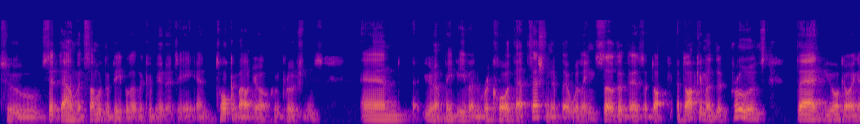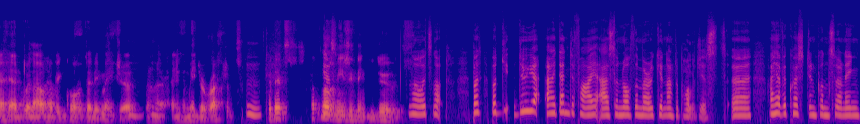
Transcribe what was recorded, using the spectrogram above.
to sit down with some of the people in the community and talk about your conclusions." And you know, maybe even record that session if they're willing, so that there's a doc a document that proves that you're going ahead without having caused any major Mm, mm. uh, any major ruptures. Mm. But that's, that's not Yes. an easy thing to do. No, it's not. But but do- you identify as a North American anthropologist? Uh, I have a question concerning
